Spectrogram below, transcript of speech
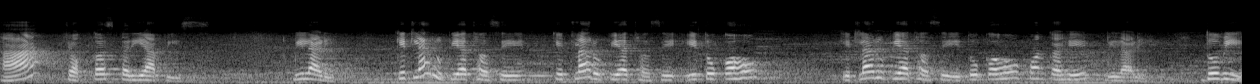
હા, ચોક્કસ કરી આપીશ. બિલાડી, કેટલા રૂપિયા થશે? કેટલા રૂપિયા થશે એ તો કહો. કેટલા રૂપિયા થશે એ તો કહો પણ કહે? બિલાડી. ધોબી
